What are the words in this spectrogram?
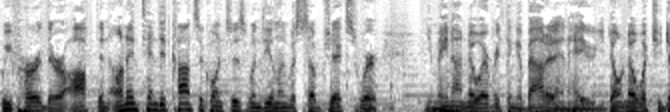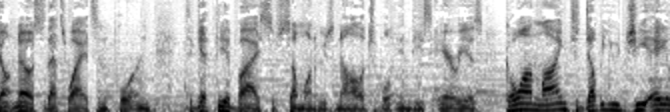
we've heard, there are often unintended consequences when dealing with subjects where you may not know everything about it. And hey, you don't know what you don't know. So that's why it's important to get the advice of someone who's knowledgeable in these areas. Go online to WGA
